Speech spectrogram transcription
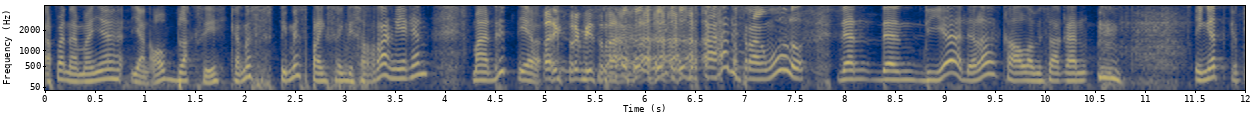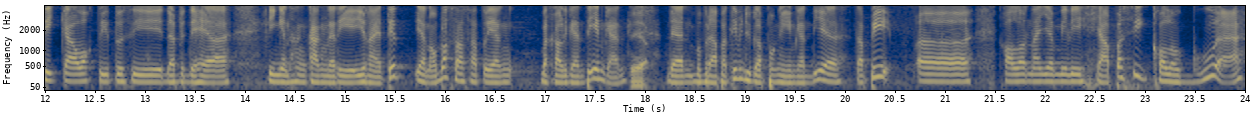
apa namanya Jan Oblak sih karena timnya paling sering diserang ya kan Madrid ya Paling sering diserang. Kan bertahan diserang mulu dan dan dia adalah kalau misalkan ingat ketika waktu itu si David De Gea ingin hengkang dari United, Jan Oblak salah satu yang bakal digantiin kan. Iya. Dan beberapa tim juga menginginkan dia. Tapi eh kalau nanya milih siapa sih? Kalau gua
